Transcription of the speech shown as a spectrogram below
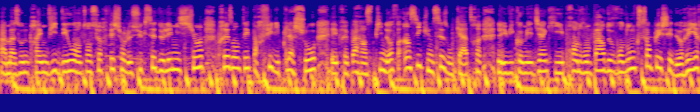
Amazon Prime Video entend surfer sur le succès de l'émission présentée par Philippe Lachaud et prépare un spin-off ainsi qu'une saison 4. Les huit comédiens qui y prendront part devront donc s'empêcher de rire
